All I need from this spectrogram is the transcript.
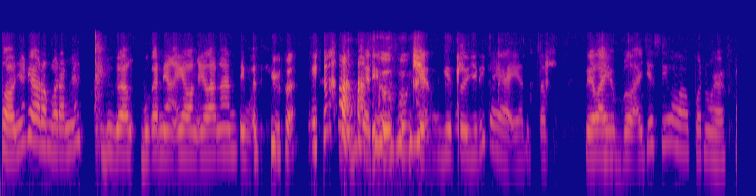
soalnya kayak orang-orangnya juga bukan yang hilang-hilangan tiba-tiba bisa dihubungin gitu. Jadi kayak ya tetap reliable aja sih walaupun WFH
